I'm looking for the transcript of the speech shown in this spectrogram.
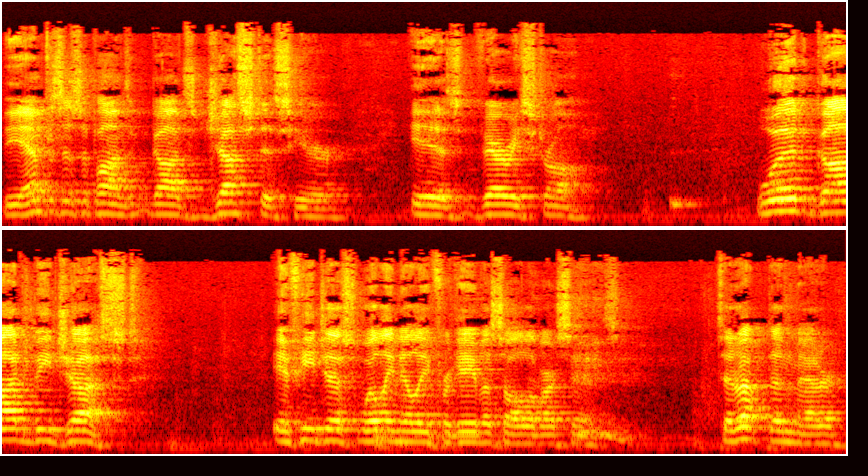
the emphasis upon God's justice here is very strong. Would God be just if He just willy nilly forgave us all of our sins? Said, well, doesn't matter.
